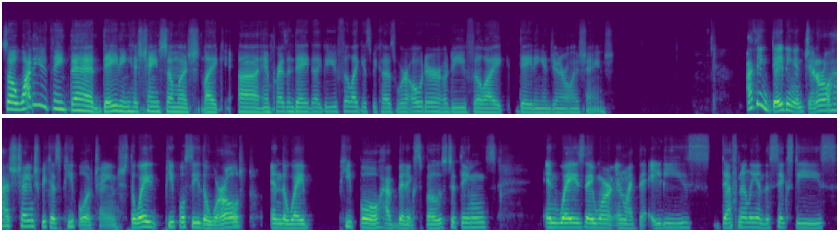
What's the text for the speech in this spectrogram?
So why do you think that dating has changed so much like uh in present day? Like do you feel like it's because we're older or do you feel like dating in general has changed? I think dating in general has changed because people have changed. The way people see the world and the way people have been exposed to things in ways they weren't in like the 80s, definitely in the 60s.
